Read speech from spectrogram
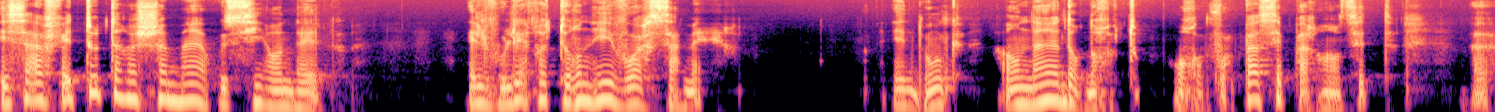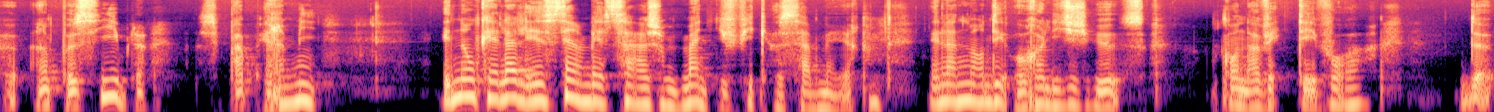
Et ça a fait tout un chemin aussi en elle. Elle voulait retourner voir sa mère. Et donc, en Inde, on ne revoit pas ses parents. Euh, impossible. C'est pas permis. Et donc, elle a laissé un message magnifique à sa mère. Elle a demandé aux religieuses qu'on avait été voir de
